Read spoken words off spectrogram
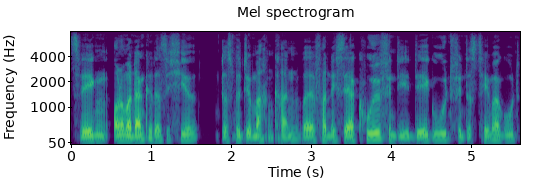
Deswegen auch nochmal danke, dass ich hier das mit dir machen kann, weil fand ich sehr cool, finde die Idee gut, finde das Thema gut.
